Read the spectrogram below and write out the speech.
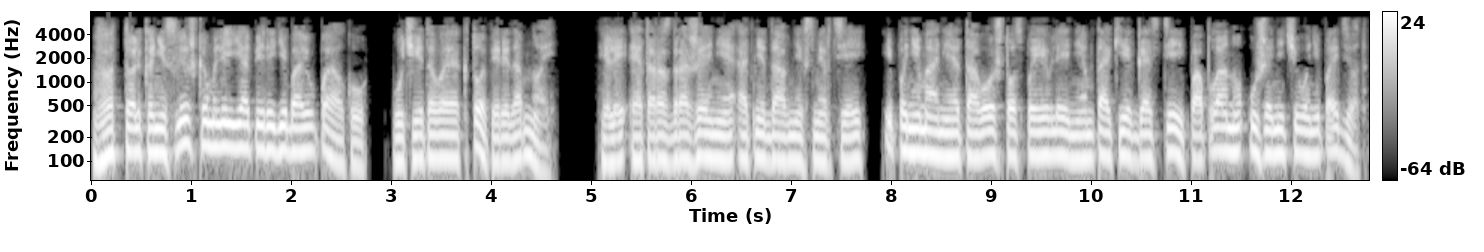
Вот только не слишком ли я перегибаю палку, учитывая, кто передо мной? Или это раздражение от недавних смертей и понимание того, что с появлением таких гостей по плану уже ничего не пойдет?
